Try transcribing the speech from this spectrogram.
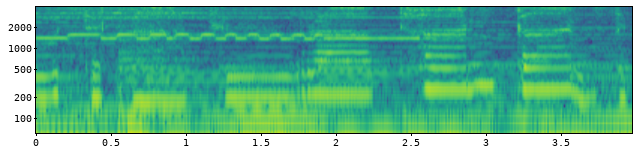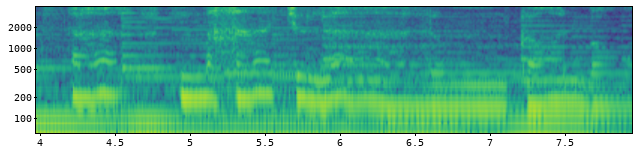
พุทธศาสตร์คือรากฐานการศึกษา มหาจุฬาลงกรณ์บวร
